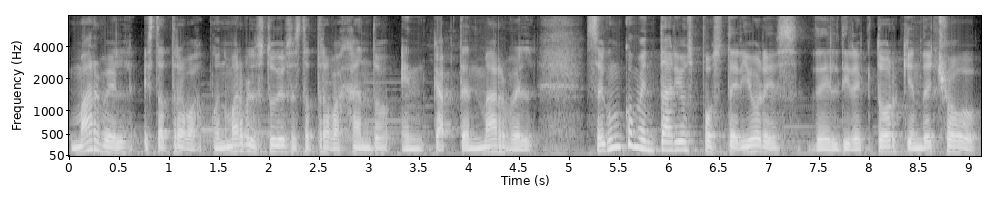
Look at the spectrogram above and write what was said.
Marvel está cuando Marvel Studios está trabajando en Captain Marvel. Según comentarios posteriores del director, quien de hecho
